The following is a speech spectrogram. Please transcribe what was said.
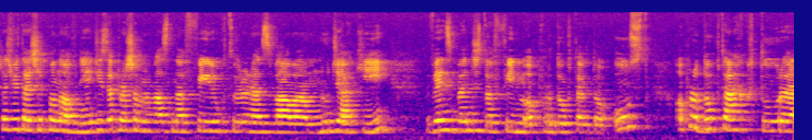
Cześć, witajcie ponownie. Dziś zapraszam Was na film, który nazwałam Nudziaki, więc będzie to film o produktach do ust, o produktach, które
